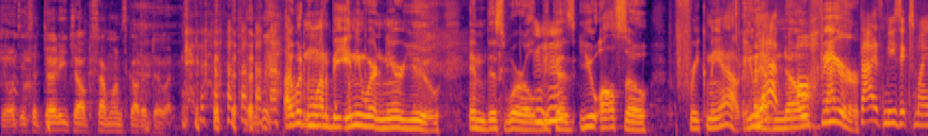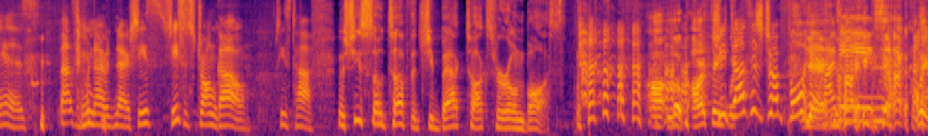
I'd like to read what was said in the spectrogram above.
George. It's a dirty job. Someone's got to do it. I wouldn't want to be anywhere near you in this world mm-hmm. because you also freak me out. You have no Oh, fear. That is music to my ears. That's no, no. She's she's a strong girl. She's tough. No, she's so tough that she back talks her own boss. Uh, look, I think She we- does his job for him. Yeah, I no, mean, exactly,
